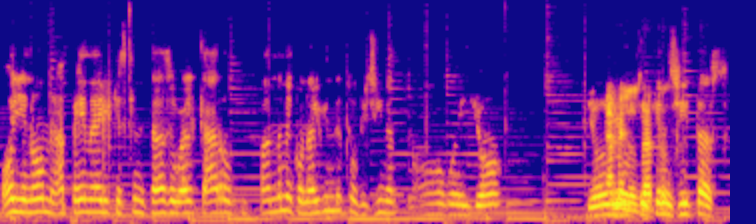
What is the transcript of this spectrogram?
oye, no, me da pena, el que es que necesitas llevar el carro, mándame con alguien de tu oficina. No, güey, yo, yo, Dame los ¿qué, ¿qué datos. necesitas?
